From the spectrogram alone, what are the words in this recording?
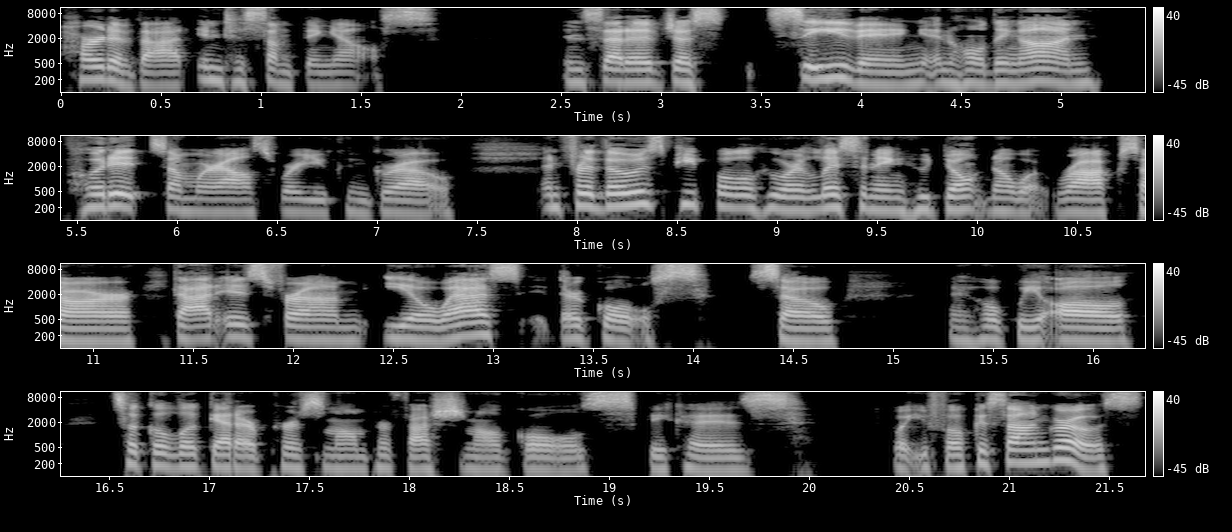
part of that into something else instead of just saving and holding on, put it somewhere else where you can grow. And for those people who are listening who don't know what rocks are, that is from EOS, their goals. So I hope we all took a look at our personal and professional goals because what you focus on grows.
